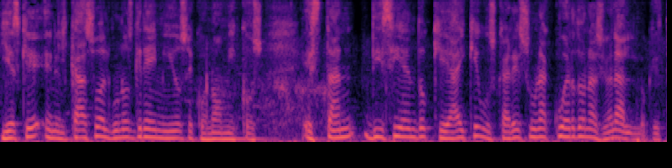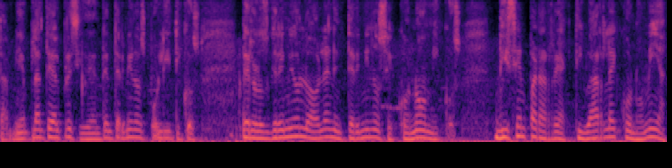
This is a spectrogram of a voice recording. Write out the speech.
Y es que en el caso de algunos gremios económicos están diciendo que hay que buscar es un acuerdo nacional, lo que también plantea el presidente en términos políticos, pero los gremios lo hablan en términos económicos. Dicen para reactivar la economía.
